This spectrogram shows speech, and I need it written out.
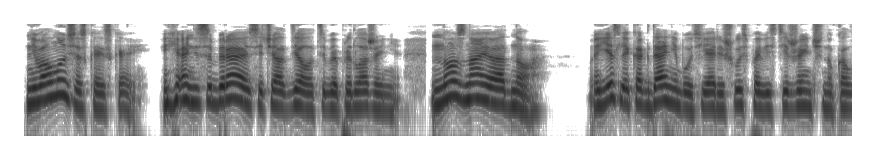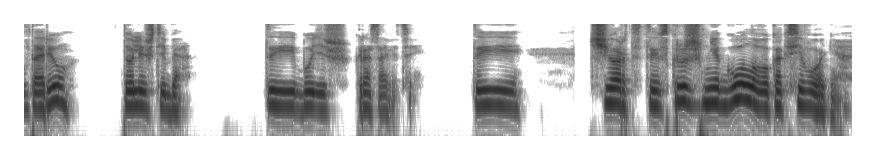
«Не волнуйся, Скай-Скай, я не собираюсь сейчас делать тебе предложение, но знаю одно. Если когда-нибудь я решусь повести женщину к алтарю, то лишь тебя. Ты будешь красавицей. Ты... Черт, ты вскружишь мне голову, как сегодня.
